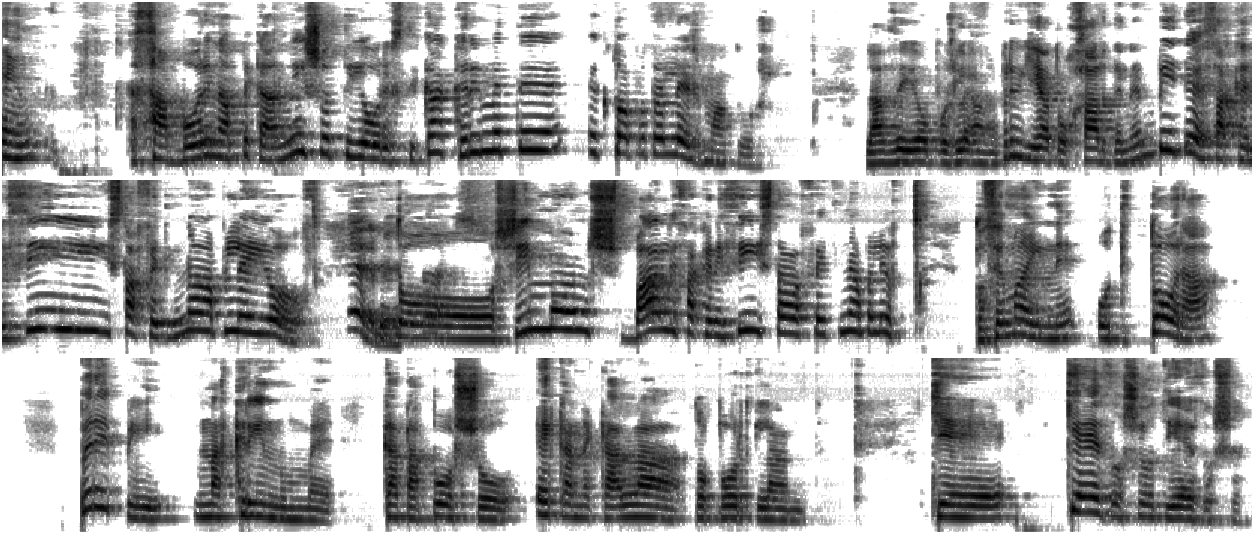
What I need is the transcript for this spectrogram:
ε, θα μπορεί να πει κανείς ότι οριστικά κρίνεται εκ του αποτελέσματος. Δηλαδή, όπως λέγαμε πριν και για το Harden Embiid, ε, θα κριθεί στα φετινά play-off. Ε, ρε παιδί, το εντάξει. Simmons πάλι θα κριθεί στα φετινά play-off. Το θέμα είναι ότι τώρα πρέπει να κρίνουμε κατά πόσο έκανε καλά το Portland και, και έδωσε ό,τι έδωσε.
